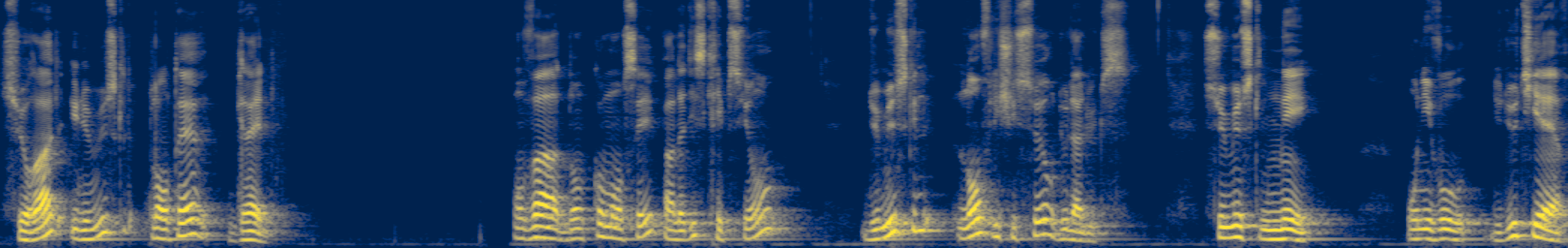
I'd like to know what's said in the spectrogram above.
sural et le muscle plantaire grêle. On va donc commencer par la description du muscle l'enfléchisseur de l'hallux. Ce muscle naît au niveau du deux tiers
